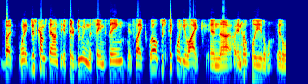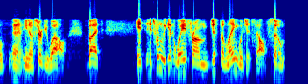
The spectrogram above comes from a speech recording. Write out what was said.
but when it just comes down to if they're doing the same thing, it's like, well, just pick one you like and, uh, and hopefully it'll, it'll, uh, you know, serve you well. But, it, it's when we get away from just the language itself. So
